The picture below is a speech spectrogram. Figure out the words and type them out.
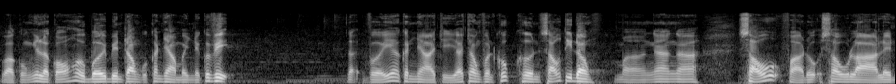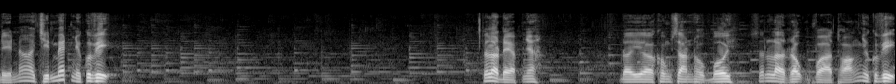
và cũng như là có hồ bơi bên trong của căn nhà mình này quý vị. Đấy, với à, căn nhà chỉ à, trong phân khúc hơn 6 tỷ đồng mà ngang 6 và độ sâu là lên đến à, 9 mét nha quý vị. Rất là đẹp nha. Đây không gian hồ bơi rất là rộng và thoáng nha quý vị.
